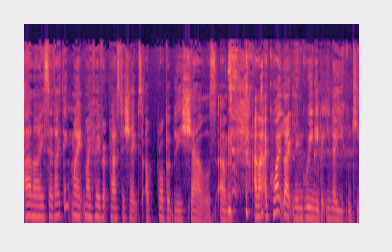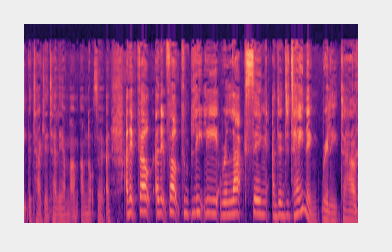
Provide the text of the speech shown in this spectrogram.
and I said, I think my, my favourite pasta shapes are probably shells. Um, and I, I, quite like linguine, but you know, you can keep the tagliatelle. I'm, I'm, I'm not so. And, and it felt and it felt completely relaxing and entertaining, really, to have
